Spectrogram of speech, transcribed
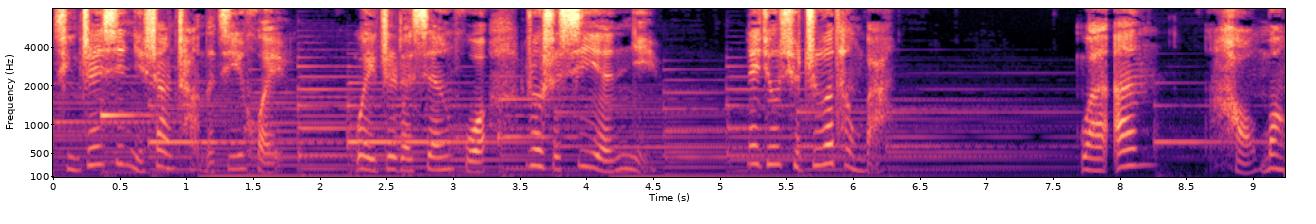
请珍惜你上场的机会。未知的鲜活若是吸引你，那就去折腾吧。晚安，好梦。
